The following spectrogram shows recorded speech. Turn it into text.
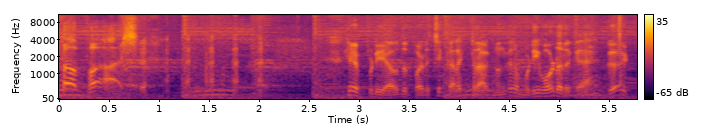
சபாஷ். எப்படியாவது படிச்சு கலெக்டர் ஆகணுங்கிற முடிவோட இருக்க குட்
